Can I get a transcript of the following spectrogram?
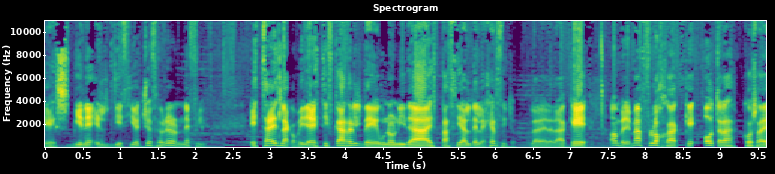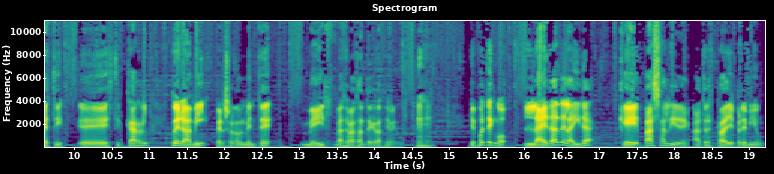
que es- viene el 18 de febrero en Netflix. Esta es la comedia de Steve Carrell de una unidad espacial del ejército. La verdad que, hombre, más floja que otras cosas de Steve, eh, Steve Carrell, pero a mí personalmente me, hizo- me hace bastante gracia y me gusta. Después tengo La Edad de la Ira, que va a salir a 3 Play Premium.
